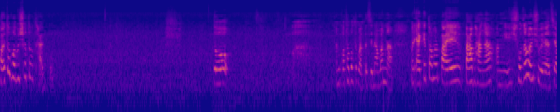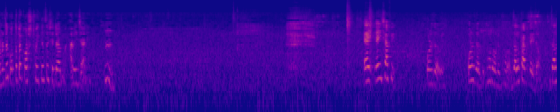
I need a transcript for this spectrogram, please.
হয়তো ভবিষ্যতেও থাকব। তো আমি কথা বলতে পারতেছি না, আমার না মানে একে তো আমার পায়ে পা ভাঙা, আমি সোজা হয়ে শুয়ে আছি, আমার যে কতটা কষ্ট হইতেছে সেটা আমি জানি। হুম। এই এই সাফি, পড়ে যাবে পড়ে যাবে, ধরো ধরো, জালটা আটকাই দাও জাল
